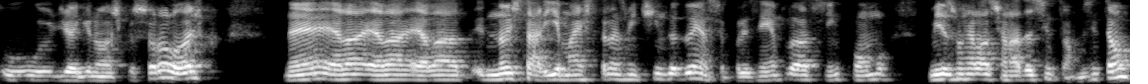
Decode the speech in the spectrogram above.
o, diagnóstico sorológico, né, ela, ela, ela não estaria mais transmitindo a doença, por exemplo, assim como mesmo relacionada a sintomas. Então,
